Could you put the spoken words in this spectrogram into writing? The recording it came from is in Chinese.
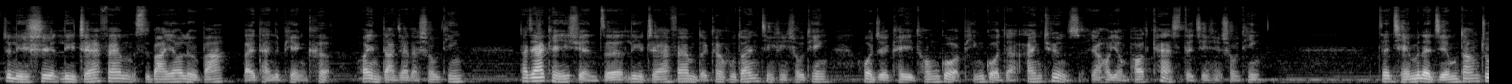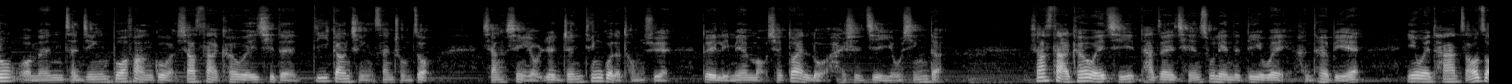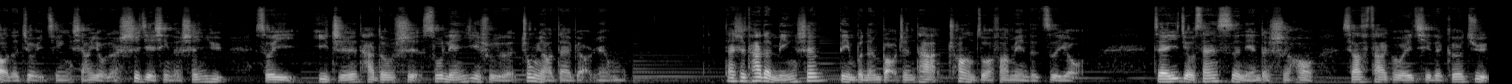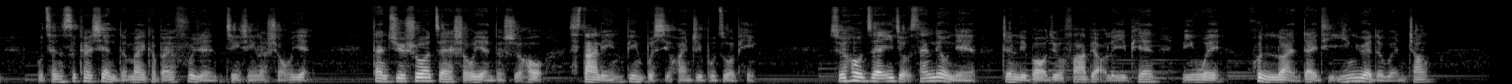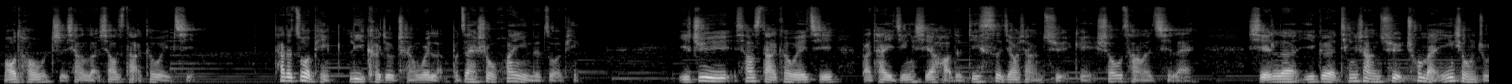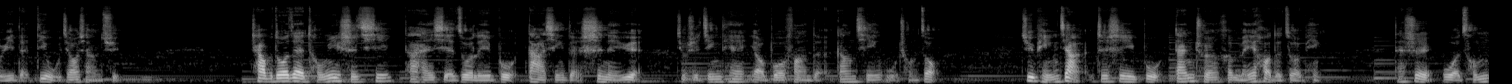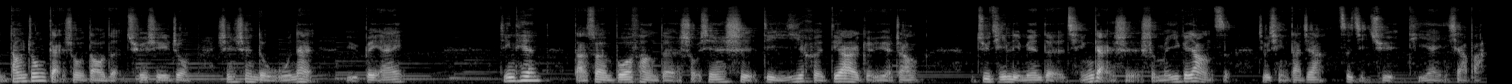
这里是荔枝 FM 四八幺六八白谈的片刻，欢迎大家的收听。大家可以选择荔枝 FM 的客户端进行收听，或者可以通过苹果的 iTunes，然后用 Podcast 进行收听。在前面的节目当中，我们曾经播放过肖斯塔科维奇的低钢琴三重奏，相信有认真听过的同学，对里面某些段落还是记忆犹新的。肖斯塔科维奇他在前苏联的地位很特别。因为他早早的就已经享有了世界性的声誉，所以一直他都是苏联艺术的重要代表人物。但是他的名声并不能保证他创作方面的自由。在一九三四年的时候，肖斯塔科维奇的歌剧《普岑斯克县的麦克白夫人》进行了首演，但据说在首演的时候，斯大林并不喜欢这部作品。随后，在一九三六年，《真理报》就发表了一篇名为。混乱代替音乐的文章，矛头指向了肖斯塔科维奇，他的作品立刻就成为了不再受欢迎的作品，以至于肖斯塔科维奇把他已经写好的第四交响曲给收藏了起来，写了一个听上去充满英雄主义的第五交响曲。差不多在同一时期，他还写作了一部大型的室内乐，就是今天要播放的钢琴五重奏。据评价，这是一部单纯和美好的作品，但是我从当中感受到的却是一种深深的无奈与悲哀。今天打算播放的，首先是第一和第二个乐章，具体里面的情感是什么一个样子，就请大家自己去体验一下吧。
